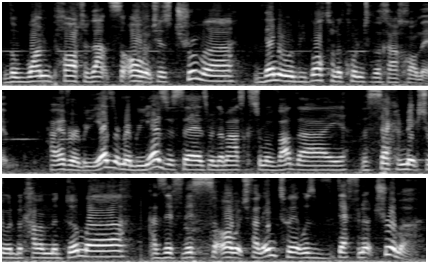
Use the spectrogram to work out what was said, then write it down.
the one part of that sa'ar which is truma, then it would be bottled according to the chachomim. However, Rabbi Eliezer, Rabbi says when Damascus from a vadai, the second mixture would become a meduma, as if this sa'ah which fell into it was definite truma,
